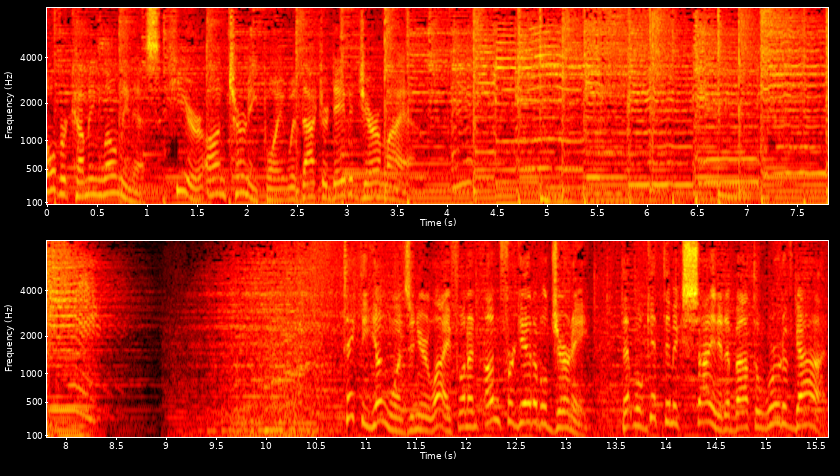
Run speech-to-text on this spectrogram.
Overcoming Loneliness here on Turning Point with Dr. David Jeremiah. Take the young ones in your life on an unforgettable journey that will get them excited about the Word of God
